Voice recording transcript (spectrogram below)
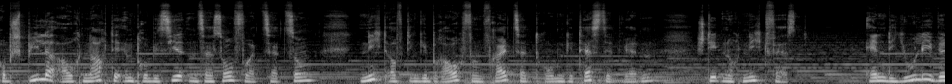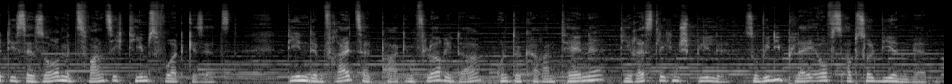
Ob Spieler auch nach der improvisierten Saisonfortsetzung nicht auf den Gebrauch von Freizeitdrogen getestet werden, steht noch nicht fest. Ende Juli wird die Saison mit 20 Teams fortgesetzt, die in dem Freizeitpark in Florida unter Quarantäne die restlichen Spiele sowie die Playoffs absolvieren werden.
